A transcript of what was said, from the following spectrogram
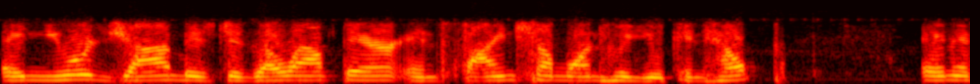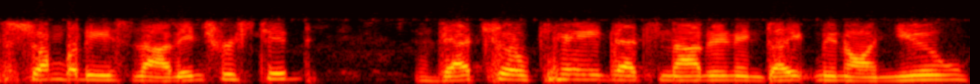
and your job is to go out there and find someone who you can help. And if somebody's not interested, that's okay. That's not an indictment on you.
